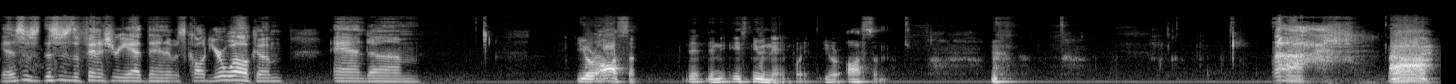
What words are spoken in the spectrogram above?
Yeah, this is this is the finisher he had then. It was called "You're Welcome," and um, You're awesome. It's new name for it. You're awesome. ah, Ah!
